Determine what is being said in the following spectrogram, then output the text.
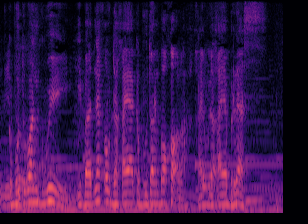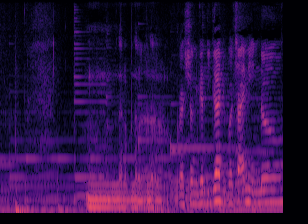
Gitu. kebutuhan gue ibaratnya kalau udah kayak kebutuhan pokok lah. Kayak udah kayak beras hmm, bener bener bener. Question ketiga dibacain Indo.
